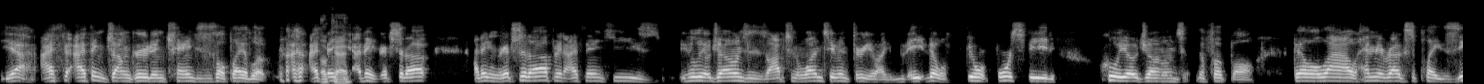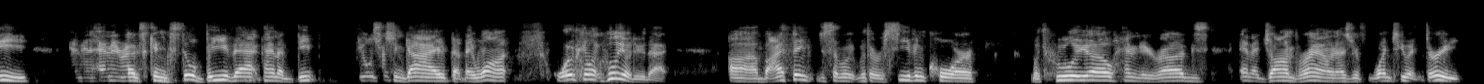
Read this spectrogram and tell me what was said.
Yeah, I th- I think Jon Gruden changes his whole playbook. I think okay. I think rips it up. I think rips it up, and I think he's Julio Jones is option one, two, and three. Like they, they'll force feed Julio Jones the football. They'll allow Henry Ruggs to play Z, and then Henry Ruggs can still be that kind of deep field stretching guy that they want, or can let Julio do that. Um, but I think just with a receiving corps, with Julio, Henry Ruggs, and a John Brown as your one, two, and three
